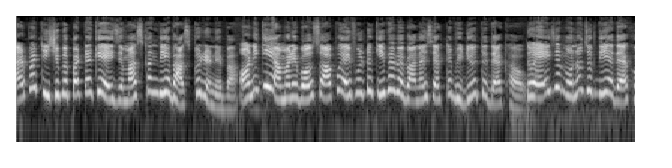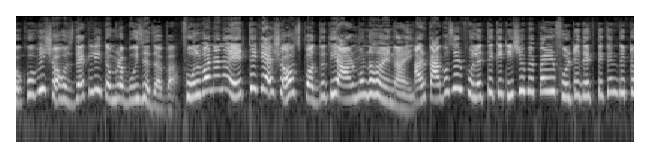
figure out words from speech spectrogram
তারপর টিস্যু পেপারটাকে এই যে মাঝখান দিয়ে ভাঁজ করে নেবা। অনেকেই আমারে বলছো, আপু, এই ফুলটা কীভাবে বানাইছে? একটা ভিডিওতে দেখাও। তো এই যে মনোযোগ দিয়ে দেখো, খুবই সহজ, দেখলেই তোমরা বুঝে যাবা। ফুল বানানো এর থেকে আর সহজ পদ্ধতি আর মনে হয় নাই। আর কাগজের ফুলের থেকে টিস্যু পেপারের ফুলটা দেখতে কিন্তু একটু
